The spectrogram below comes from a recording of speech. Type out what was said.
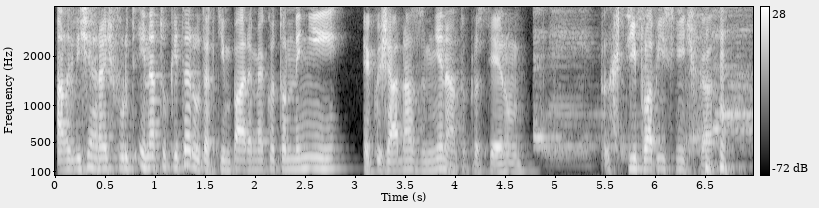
ale když je hraješ furt i na tu kytaru, tak tím pádem jako to není jako žádná změna, to prostě je jenom chcípla písnička.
